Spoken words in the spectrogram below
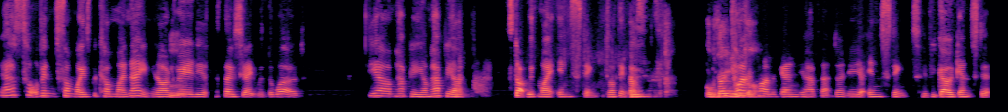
it has sort of in some ways become my name. You know, I mm. really associate with the word. Yeah, I'm happy. I'm happy I stuck with my instinct. I think that's mm. Although you time got... and time again you have that, don't you? Your instinct. If you go against it,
